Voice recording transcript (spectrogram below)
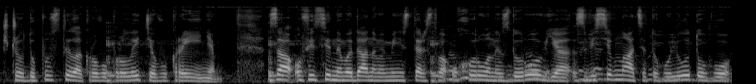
що допустила кровопролиття в Україні. За офіційними даними Міністерства охорони здоров'я, з 18 лютого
